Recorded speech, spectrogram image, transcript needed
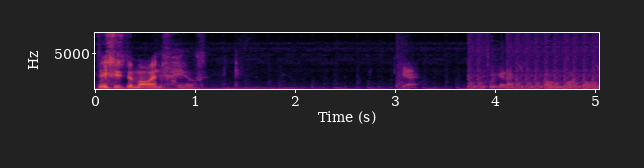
This is the minefield. We're gonna. Oh my god.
